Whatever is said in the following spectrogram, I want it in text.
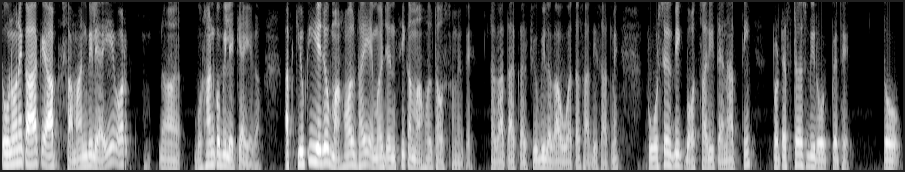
तो उन्होंने कहा कि आप सामान भी ले आइए और बुरहान को भी लेके आइएगा। अब क्योंकि ये जो माहौल था, ये इमरजेंसी का माहौल था उस समय पर लगातार कर्फ्यू भी लगा हुआ था साथ ही साथ में। फोर्सेज भी बहुत सारी तैनात थी, प्रोटेस्टर्स भी रोड पर थे। तो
